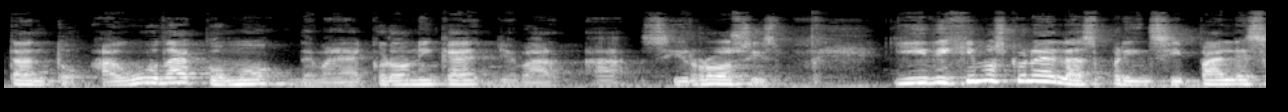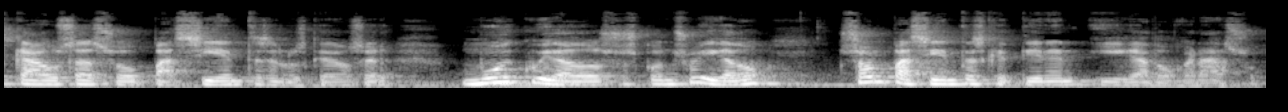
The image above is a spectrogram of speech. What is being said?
tanto aguda como de manera crónica llevar a cirrosis. Y dijimos que una de las principales causas o pacientes en los que debemos ser muy cuidadosos con su hígado son pacientes que tienen hígado graso.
